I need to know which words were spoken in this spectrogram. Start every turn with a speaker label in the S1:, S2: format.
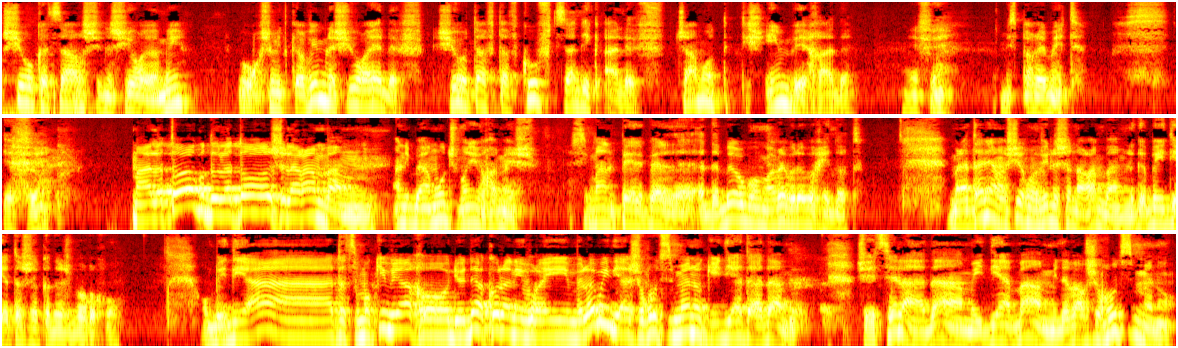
S1: שיעור קצר של שיעור היומי, אנחנו מתקרבים לשיעור האלף, שיעור תתק צדיק א', 991. יפה, מספר אמת. יפה. מעלתו גדולתו של הרמב"ם, אני בעמוד 85, סימן פה לפה, אדבר בו מראה ולא בחידות. בנתניה הממשיך מביא לשון הרמב"ם לגבי ידיעתו של הקדוש ברוך הוא. ובידיעת עצמו כביכול יודע כל הנבראים ולא בידיעה שחוץ ממנו כידיעת האדם. שאצל האדם הידיעה באה מדבר שחוץ ממנו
